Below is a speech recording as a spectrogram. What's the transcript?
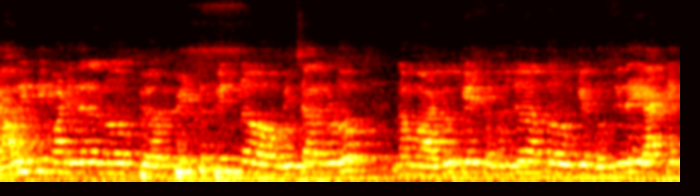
ಯಾವ ರೀತಿ ಮಾಡಿದ್ದಾರೆ ಅನ್ನೋ ಪಿನ್ ಟು ಪಿನ್ ವಿಚಾರಗಳು ನಮ್ಮ ಅಡ್ವೊಕೇಟ್ ಮಂಜುನಾಥ್ ಅವರಿಗೆ ಗೊತ್ತಿದೆ. ಯಾಕೆಂದ್ರೆ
